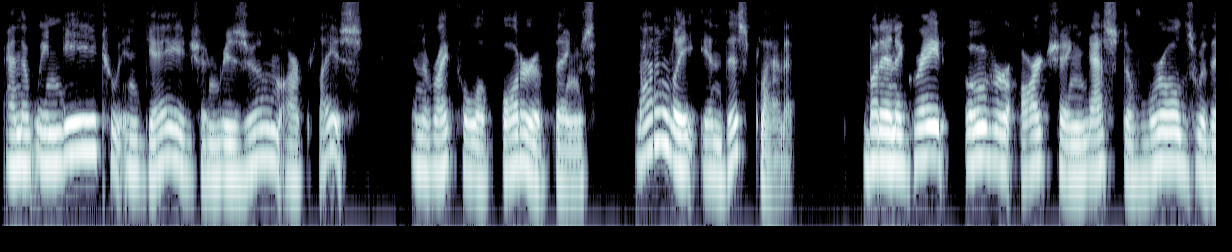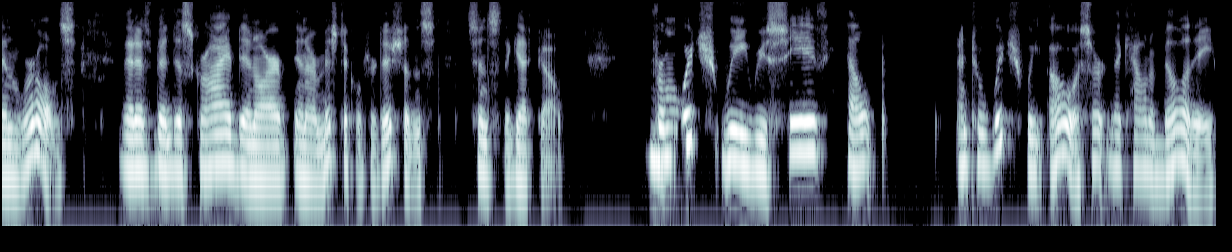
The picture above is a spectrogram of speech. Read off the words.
and that we need to engage and resume our place in the rightful order of things not only in this planet but in a great overarching nest of worlds within worlds that has been described in our in our mystical traditions since the get-go mm-hmm. from which we receive help and to which we owe a certain accountability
